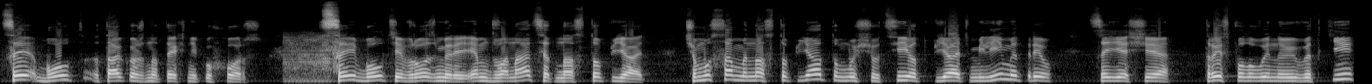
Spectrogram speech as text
Це болт також на техніку Хорш. Цей болт є в розмірі М12 на 105. Чому саме на 105? Тому що ці от 5 мм це є ще 3,5 витки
